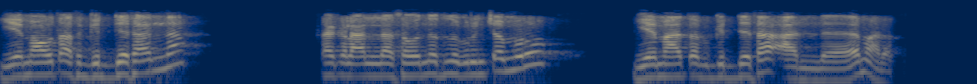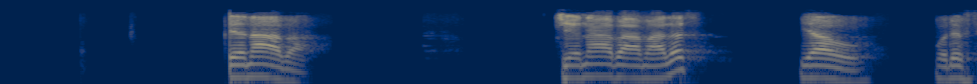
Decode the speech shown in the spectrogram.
የማውጣት ግዴታና ጠቅላላ ሰውነቱን እግሩን ጨምሮ የማጠብ ግዴታ አለ ማለት ነው። ጀናባ ጀናባ ማለት ያው ወደፊት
